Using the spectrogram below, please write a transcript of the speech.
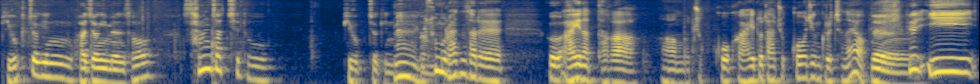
비극적인 과정이면서 삶 자체도 비극적인. 네, 21살에 그 아이 낳다가 어, 뭐 죽고 그 아이도 다 죽고 지금 그렇잖아요. 네. 이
